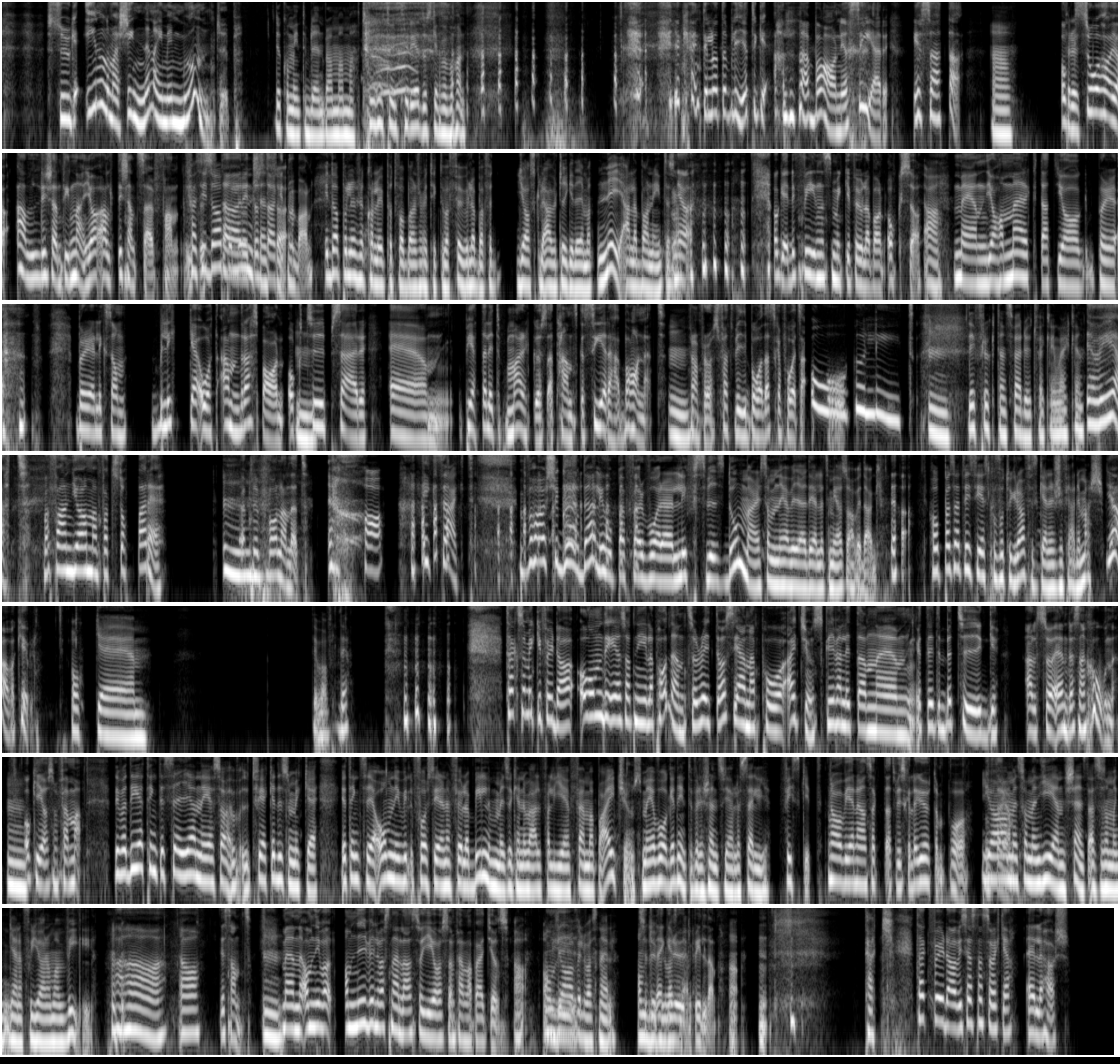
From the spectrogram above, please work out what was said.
suga in de här kinderna i min mun typ. Du kommer inte bli en bra mamma. Tror att du inte är redo att skaffa barn. Jag kan inte låta bli, jag tycker alla barn jag ser är söta. Ja. Och Förut- så har jag aldrig känt innan. Jag har alltid känt så här, fan Fast lite idag på störigt och lunchen stökigt så- med barn. Idag på lunchen kollade vi på två barn som vi tyckte var fula bara för att jag skulle övertyga dig om att nej alla barn är inte så. Ja. Okej det finns mycket fula barn också. Ja. Men jag har märkt att jag börjar, börjar liksom blicka åt andras barn och Mm. typ så här, eh, peta lite på Marcus att han ska se det här barnet Mm. framför oss för att vi båda ska få ett så här, åh gulligt. Mm. Det är fruktansvärd utveckling verkligen. Jag vet, vad fan gör man för att stoppa det? Mm. Öppna upp förhållandet. Ja, exakt. Varsågoda allihopa för våra livsvisdomar som ni har vi har delat med oss av idag. Hoppas att vi ses på Fotografiska den 24 mars. Ja vad kul. Och ehm, det var väl det. Tack så mycket för idag. Om det är så att ni gillar podden så rate oss gärna på iTunes. Skriv en liten, eh, ett litet betyg alltså en recension Mm. och ge oss en femma. Det var det jag tänkte säga när jag sa, tvekade så mycket. Jag tänkte säga om ni vill, får se den här fula bilden på mig så kan ni i alla fall ge en femma på iTunes. Men jag vågade inte för det känns så jävla säljfiskigt. Ja, vi har redan sagt att vi ska lägga ut den på Ja Instagram. men som en gentjänst, alltså som man gärna får göra om man vill. Aha, ja, det är sant. Mm. Men om ni, var, om ni vill vara snälla så ge oss en femma på iTunes. Ja, om, Om vi- jag vill vara snäll. Om så du vill lägger vara ut snäll. bilden. Tack. Tack för idag, vi ses nästa vecka. Eller hörs.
